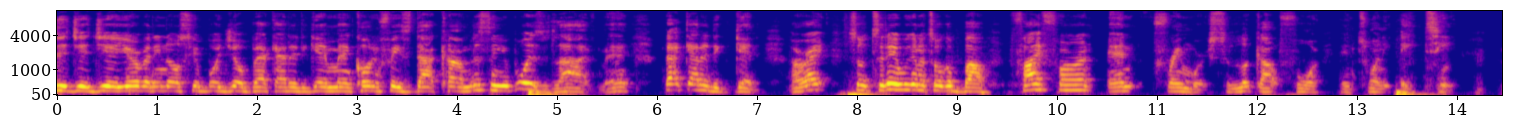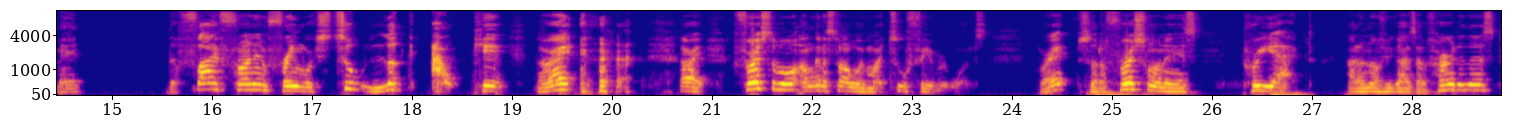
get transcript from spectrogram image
JJJ, you already know it's your boy Joe back at it again, man. Codingphase.com. Listen, your boy is live, man. Back at it again. Alright? So today we're gonna talk about five front end frameworks to look out for in 2018. Man. The five front end frameworks to look out, kid. Alright? Alright. First of all, I'm gonna start with my two favorite ones. Right? So the first one is Preact. I don't know if you guys have heard of this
